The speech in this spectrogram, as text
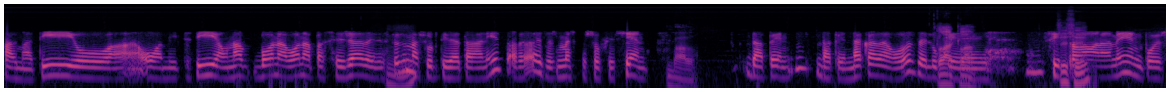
al matí o a, o a migdia, una bona, bona passejada i després Mhm. una sortideta a la nit, a vegades és més que suficient. Val. depèn, depèn de cada gos, de lo Clar, que... clar. Si Sí, troba sí. malament, doncs,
